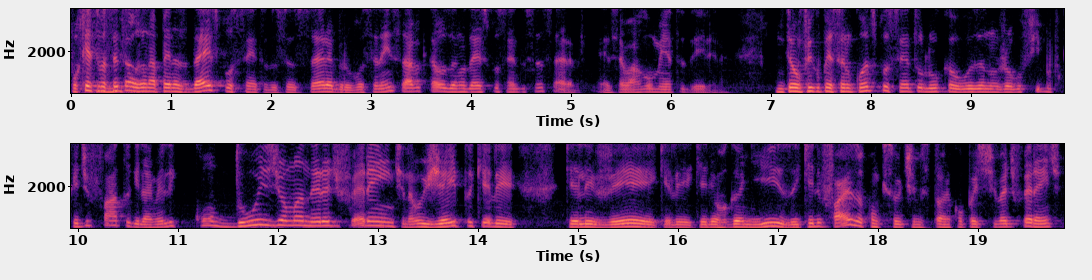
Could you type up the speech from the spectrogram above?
Porque se você está usando apenas 10% do seu cérebro, você nem sabe que está usando 10% do seu cérebro. Esse é o argumento dele, né? Então eu fico pensando quantos por cento o Luca usa no jogo FIBA, porque de fato, Guilherme, ele conduz de uma maneira diferente, né? O jeito que ele que ele vê, que ele, que ele organiza e que ele faz com que seu time se torne competitivo é diferente.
